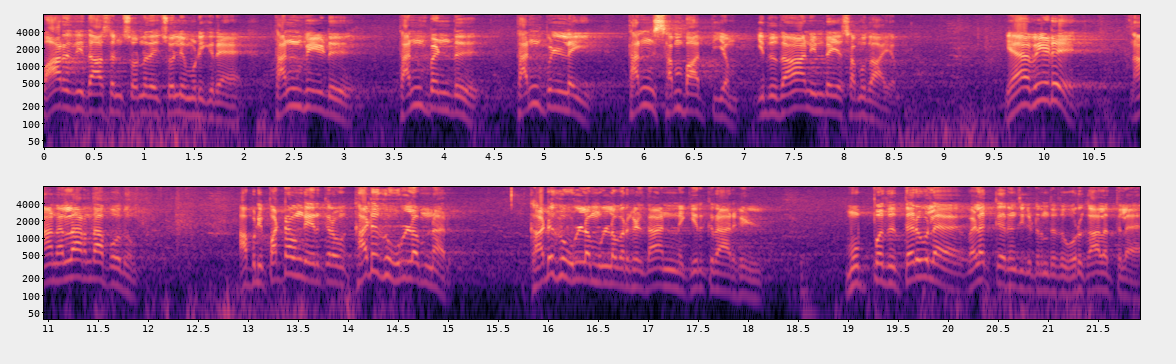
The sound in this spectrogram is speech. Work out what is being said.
பாரதிதாசன் சொன்னதை சொல்லி முடிக்கிறேன். தன் வீடு தன் பெண்டு தன் பிள்ளை தன் சம்பாத்தியம் இதுதான் இன்றைய சமுதாயம். என் வீடு நான் நல்லா இருந்தால் போதும். அப்படிப்பட்டவங்க இருக்கிறவங்க கடுகு உள்ளம்னார். கடுகு உள்ளம் உள்ளவர்கள் தான் இன்னைக்கு இருக்கிறார்கள். முப்பது தெருவில் விளக்கு எரிஞ்சுக்கிட்டு இருந்தது ஒரு காலத்தில்.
